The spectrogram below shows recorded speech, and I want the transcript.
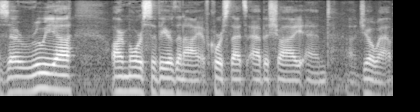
Zeruiah, are more severe than I. Of course, that's Abishai and uh, Joab.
